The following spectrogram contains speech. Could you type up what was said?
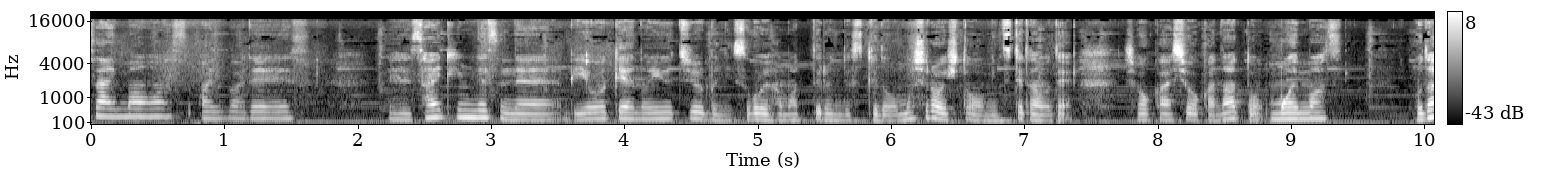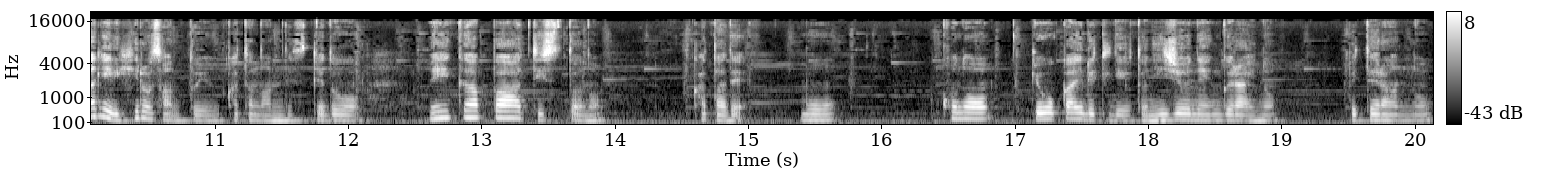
ございます。相葉です、えー、最近ですね美容系の YouTube にすごいハマってるんですけど面白い人を見つけたので紹介しようかなと思います。小田切ヒロさんという方なんですけどメイクアップアーティストの方でもうこの業界歴でいうと20年ぐらいのベテランの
